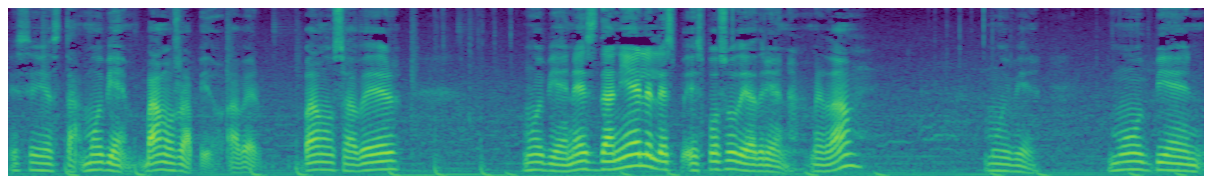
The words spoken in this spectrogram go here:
ese ya está. Muy bien, vamos rápido. A ver, vamos a ver. Muy bien, es Daniel, el esposo de Adriana, ¿verdad? Muy bien. Muy bien.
